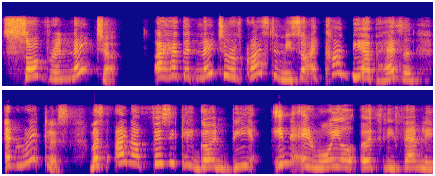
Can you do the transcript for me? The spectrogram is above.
sovereign nature. I have that nature of Christ in me, so I can't be haphazard and reckless. Must I now physically go and be in a royal earthly family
